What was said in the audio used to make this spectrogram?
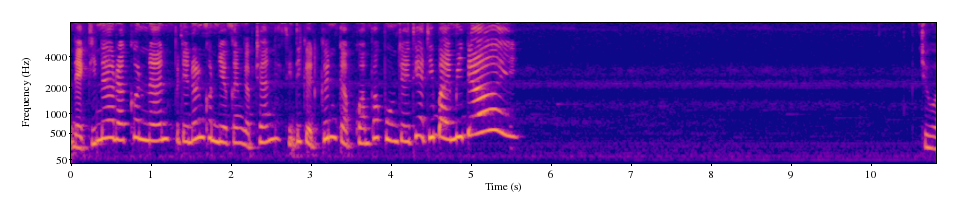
เด็กที่น่ารักคนนั้นเป็นในรุ่นคนเดียวกันกับฉัน สิ่งที่เกิดขึ้นกับความภาคภูมิใจที่อธิบายไม่ได้ จัว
